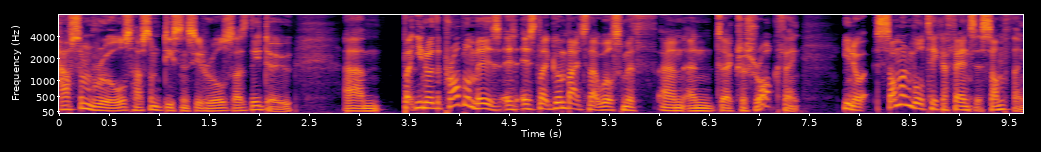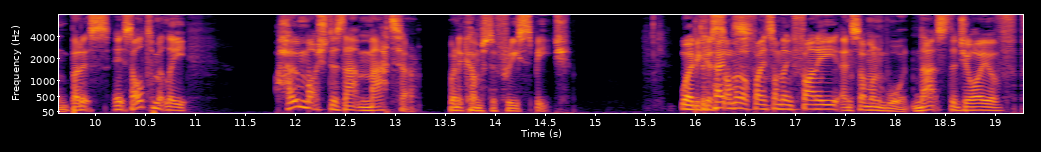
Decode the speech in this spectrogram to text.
have some rules, have some decency rules as they do. Um, but you know, the problem is, is like going back to that Will Smith and and uh, Chris Rock thing. You know, someone will take offence at something, but it's it's ultimately how much does that matter when it comes to free speech? well, Because depends. someone will find something funny and someone won't, and that's the joy of,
